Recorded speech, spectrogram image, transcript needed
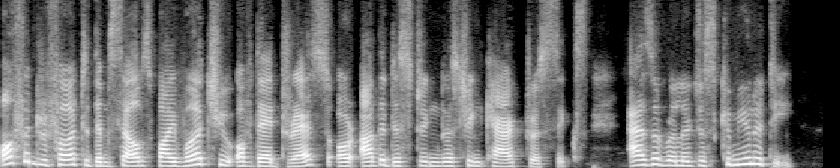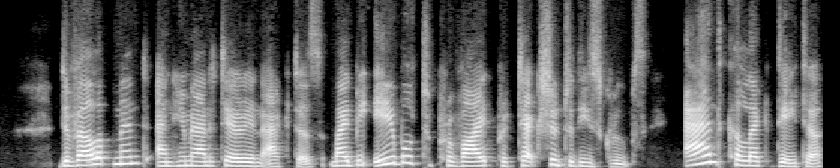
often refer to themselves by virtue of their dress or other distinguishing characteristics as a religious community development and humanitarian actors might be able to provide protection to these groups and collect data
